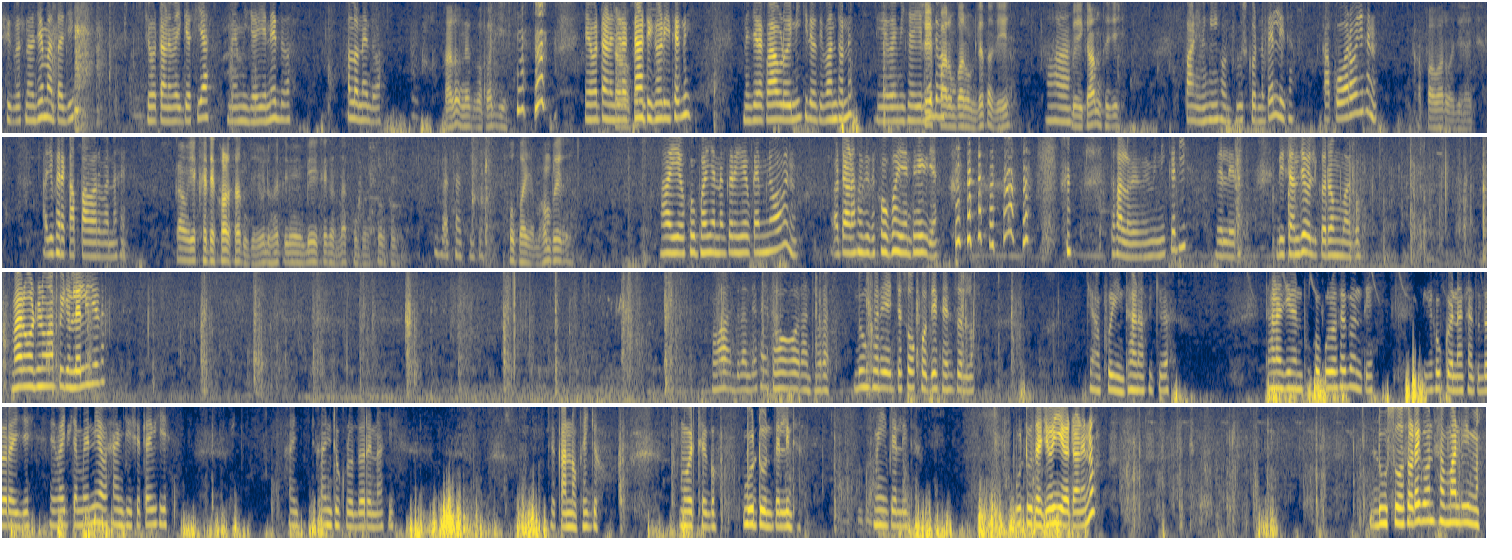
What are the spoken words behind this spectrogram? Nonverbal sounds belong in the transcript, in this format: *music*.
શ્રી કૃષ્ણ. જય માતાજી. જો અટાણે વહી ગયા શિયાર મેમી જઈએ નેદવા. હલો નેદવા. હાલો ને ભાગી *laughs* એ અટાણે જરાક ટાઢી ઘડી થઈ ગઈ. ને જરાક વાવડો નીકળ્યો હતી વાંધો ને. એ એમ જઈએ નેદવા. પારું પારું લેતા જઈએ. હા. બે કામ થઈ જાય. પાણીનો હીહો બિસ્કોટ ને પહેરી લીધા. કાપો વારવા છે ને? કાપા વારવા જાય આજ. આજે ફેરે કાપા વારવાના હે. કામ એક ખેટે ખળ થતું જાય. ઓલું હતી બે ઠેકર નાખવું પડે થોડું થોડું. એ વાત સાચી છે. હો ભાઈ આમ સંભળે ને હા એ ખૂબ ભાઈ ન કરે એ કામ ન આવે ને અટાણા સુધી તો ખૂબ ભાઈ ઢેડ્યા તો હાલો હવે અમે નીકળીએ વેલેરા. દિશાને જો ઓલી કો રમવા ગો. મારું ઓઢણું આપી દઉં લઈ લીજે તો? વાદરા દેખાય ધોરા ધોરા. ડુંગર એ રીતે સોખો દેખાય અસલનો. જ્યાં ફૂઈ ધાણા ફીકવા ધાણા જીરાનો ભૂકો પૂરો થયો ને તે હુકો નાખ્યા તો દરાઈ જાય. એ વાંચતા મેળ નહીં આવે, હાંજી સટાવીએ હાંજ ઢોકળો દરે નાખી. તે કાનો ભાઈ ગયો મોર થઈ ગયો. બુટુન પહેલી લીધા. મેં પહેલી લીધા. બુટું તો જોઈએ અટાણે, નો? ડૂસો સડે ગયો ને માંડવીમાં.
